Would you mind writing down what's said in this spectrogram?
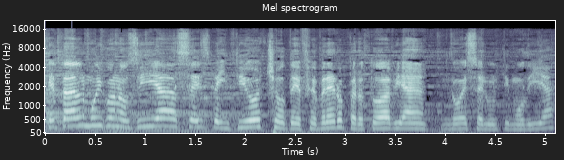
¿Qué tal? Muy buenos días. 6:28 de febrero, pero todavía no es el último día.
